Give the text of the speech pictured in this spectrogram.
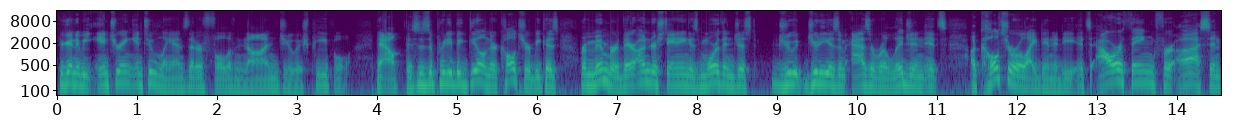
you're going to be entering into lands that are full of non Jewish people. Now, this is a pretty big deal in their culture because remember, their understanding is more than just Ju- Judaism as a religion, it's a cultural identity. It's our thing for us. And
